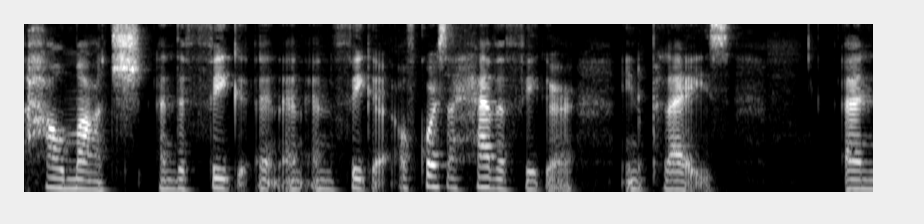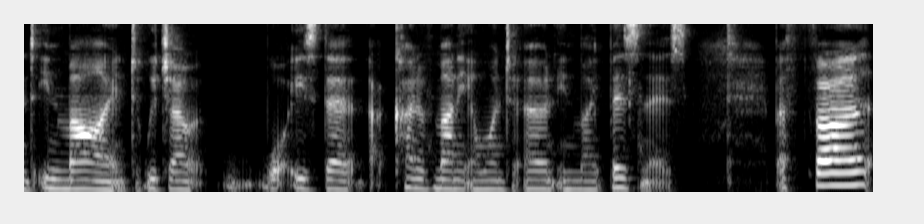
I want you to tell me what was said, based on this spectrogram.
how much and the figure and, and, and figure. Of course i have a figure in place and in mind which are what is the kind of money i want to earn in my business. But far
